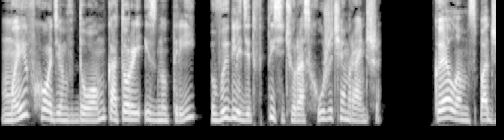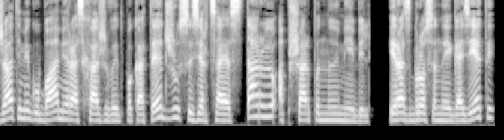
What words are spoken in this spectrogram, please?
Мы входим в дом, который изнутри выглядит в тысячу раз хуже, чем раньше. Кэллом с поджатыми губами расхаживает по коттеджу, созерцая старую обшарпанную мебель и разбросанные газеты,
